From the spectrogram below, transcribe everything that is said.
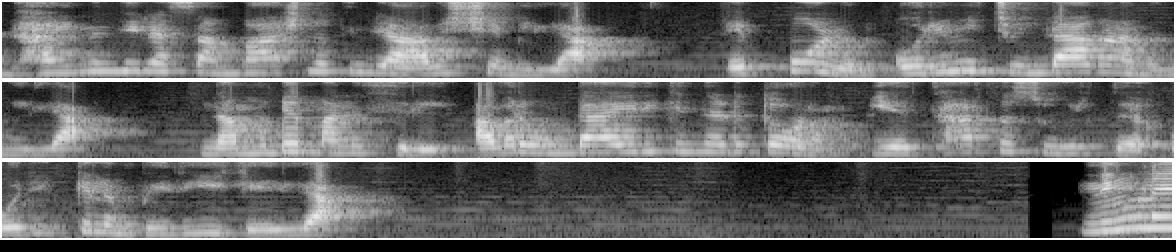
ദൈനംദിന സംഭാഷണത്തിന്റെ ആവശ്യമില്ല. എപ്പോഴും ഒരുമിച്ചുണ്ടാകണമെന്നില്ല. നമ്മുടെ മനസ്സിൽ അവർ ഉണ്ടായിരിക്കുന്നിടത്തോളം യഥാർത്ഥ സുഹൃത്ത് ഒരിക്കലും പിരിയുകയില്ല. നിങ്ങളെ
